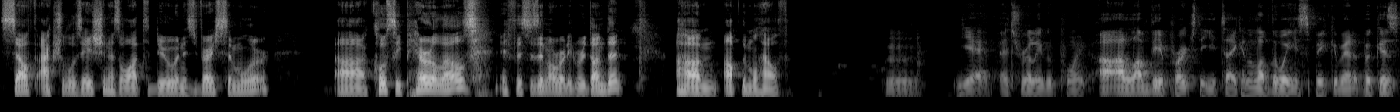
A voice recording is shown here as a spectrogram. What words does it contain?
self-actualization has a lot to do and it's very similar uh, closely parallels if this isn't already redundant um, optimal health. Mm. yeah it's really good point. I-, I love the approach that you take and i love the way you speak about it because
